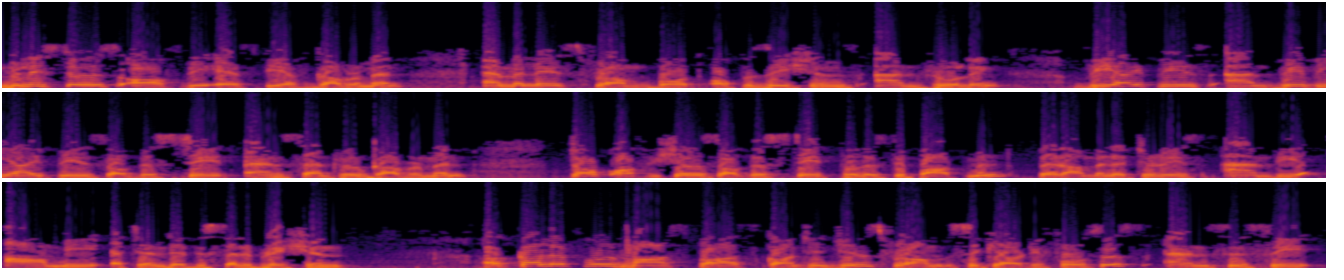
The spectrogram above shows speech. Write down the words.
Ministers of the SPF government, MLAs from both oppositions and ruling, VIPs and VVIPs of the state and central government, top officials of the state police department, paramilitaries and the army attended the celebration. A colorful march past contingents from security forces, NCC,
